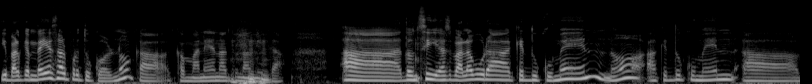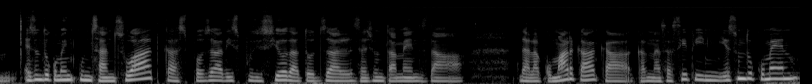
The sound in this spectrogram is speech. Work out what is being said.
I pel que em deies del protocol, no? que, que me n'he anat una mica. Uh, doncs sí, es va elaborar aquest document, no? Aquest document uh, és un document consensuat que es posa a disposició de tots els ajuntaments de, de la comarca que, que el necessitin i és un document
